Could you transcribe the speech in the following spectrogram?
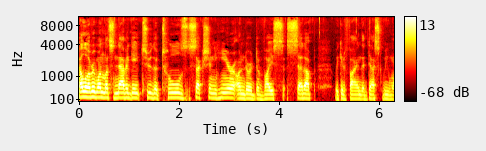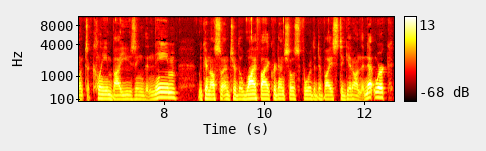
Hello everyone, let's navigate to the tools section here under device setup. We can find the desk we want to claim by using the name. We can also enter the Wi-Fi credentials for the device to get on the network.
